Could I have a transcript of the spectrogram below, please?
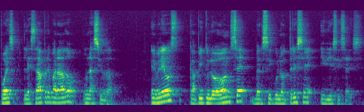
pues les ha preparado una ciudad. Hebreos capítulo 11, versículo 13 y 16.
